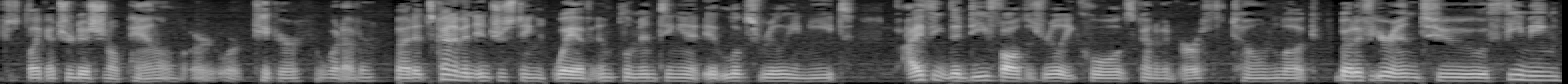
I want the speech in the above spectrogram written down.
just like a traditional panel or, or kicker or whatever. But it's kind of an interesting way of implementing it. It looks really neat. I think the default is really cool. It's kind of an earth tone look. But if you're into theming,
